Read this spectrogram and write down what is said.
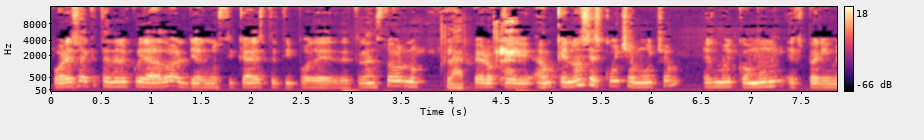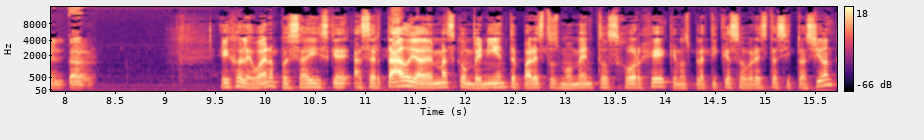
Por eso hay que tener cuidado al diagnosticar este tipo de, trastorno. Claro. Pero que, aunque no se escucha mucho, es muy común experimentarlo. Híjole, bueno, pues ahí es que acertado y además conveniente para estos momentos, Jorge, que nos platique sobre esta situación.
